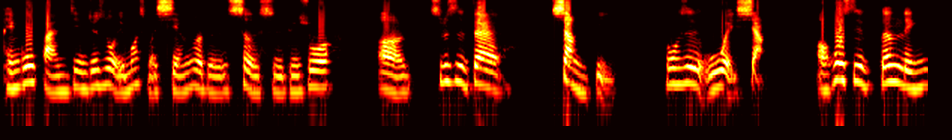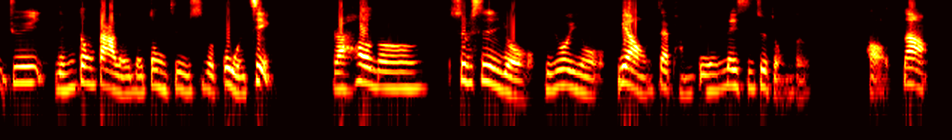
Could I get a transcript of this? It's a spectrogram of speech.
评估环境，就是说有没有什么险恶的设施，比如说，呃，是不是在巷底，或是无尾巷，啊、呃，或是跟邻居邻栋大楼的栋距是不是过近？然后呢，是不是有，比如说有庙在旁边，类似这种的。好，那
